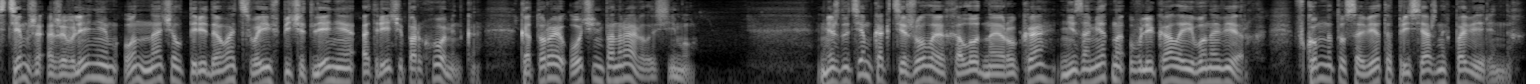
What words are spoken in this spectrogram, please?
С тем же оживлением он начал передавать свои впечатления от речи Пархоменко, которая очень понравилась ему. Между тем, как тяжелая холодная рука незаметно увлекала его наверх, в комнату совета присяжных поверенных.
